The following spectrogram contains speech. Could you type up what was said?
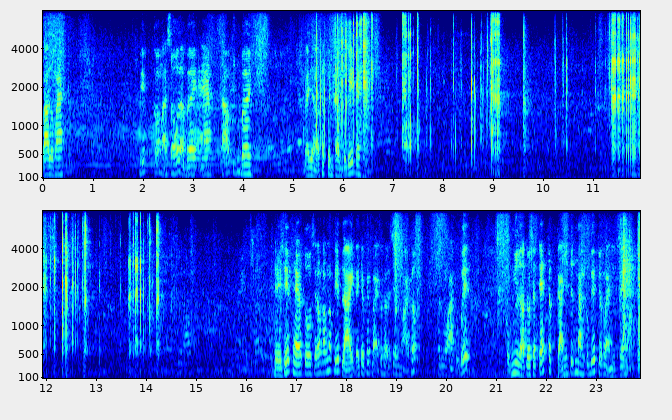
Paloma. Bếp có mã số là BA69B đây là nội thất bên trong của bếp đây. Thì tiếp theo tôi sẽ đóng đóng nắp bếp lại để cho các bạn có thể xem ngoại thất bên ngoài của bếp cũng như là tôi sẽ test tất cả những tính năng của bếp cho các bạn được xem.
